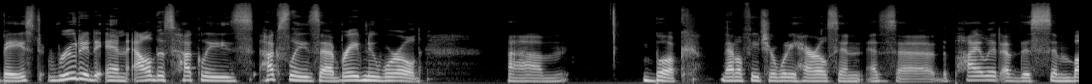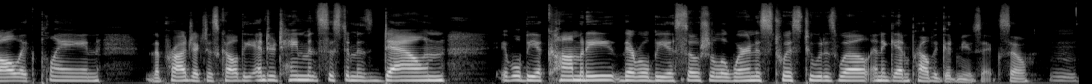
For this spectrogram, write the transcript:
based, rooted in Aldous Huxley's Huxley's uh, Brave New World um, book. That'll feature Woody Harrelson as uh, the pilot of this symbolic plane. The project is called The Entertainment System is Down. It will be a comedy. There will be a social awareness twist to it as well. And again, probably good music. So mm.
